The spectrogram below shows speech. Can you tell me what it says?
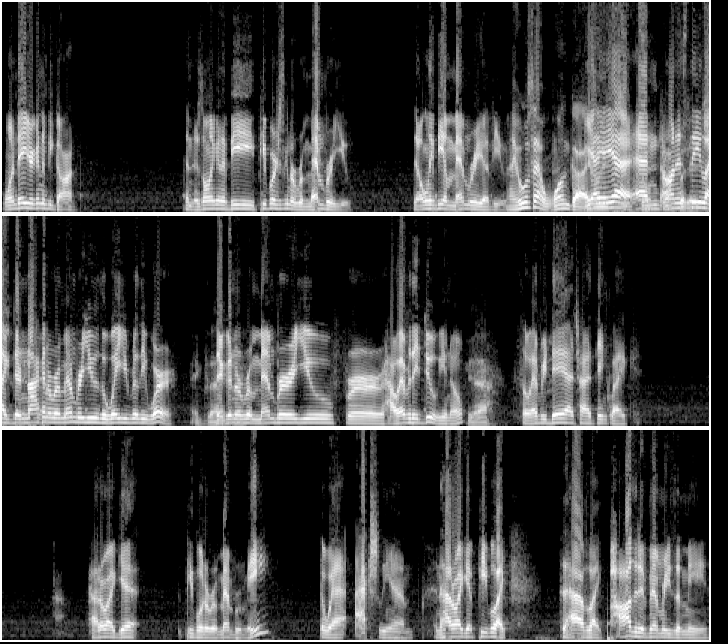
one day you're gonna be gone, and there's only gonna be people are just gonna remember you. There'll only be a memory of you. Hey, who was that one guy? yeah, yeah, yeah. And honestly, like they're not gonna remember you the way you really were. Exactly. They're gonna remember you for however they do. You know. Yeah. So every day I try to think like, how do I get people to remember me the way I actually am, and how do I get people like to have like positive memories of me,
